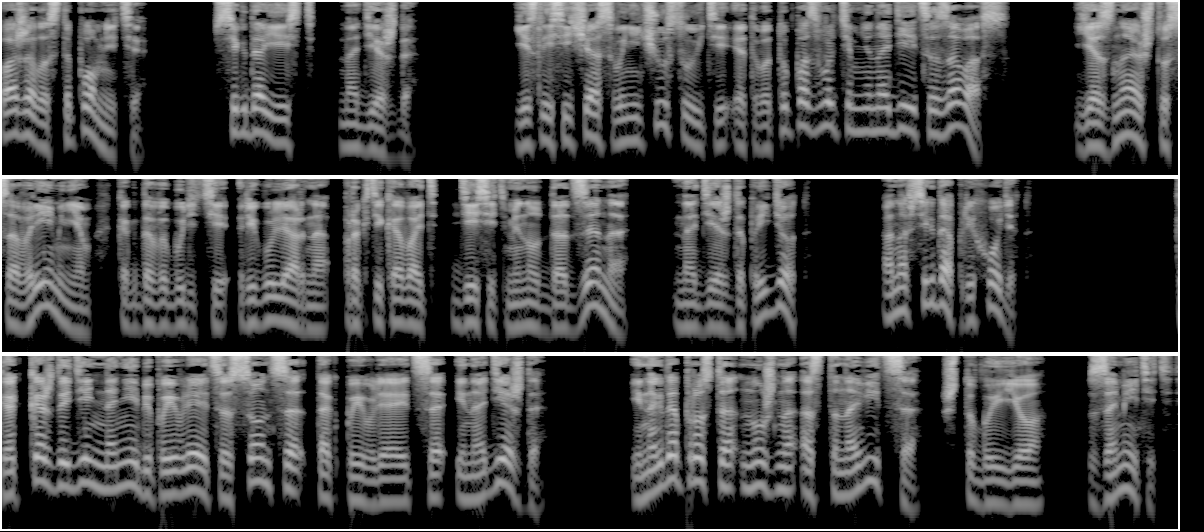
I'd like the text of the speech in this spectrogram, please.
пожалуйста, помните, всегда есть надежда. Если сейчас вы не чувствуете этого, то позвольте мне надеяться за вас. Я знаю, что со временем, когда вы будете регулярно практиковать 10 минут до дзена, надежда придет. Она всегда приходит. Как каждый день на небе появляется солнце, так появляется и надежда. Иногда просто нужно остановиться, чтобы ее заметить.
